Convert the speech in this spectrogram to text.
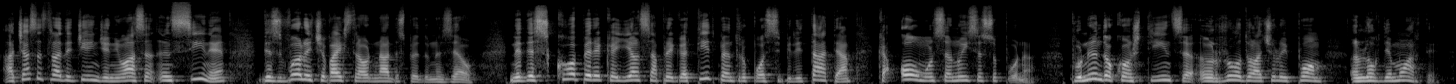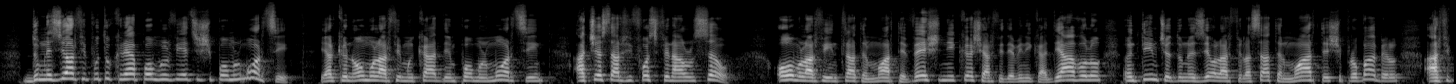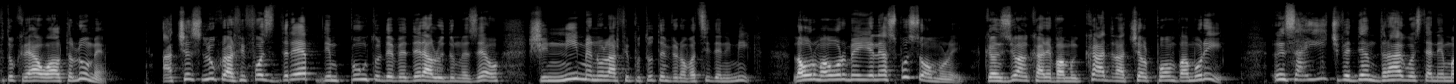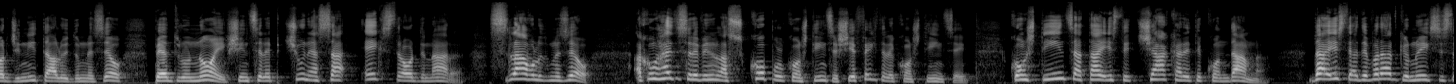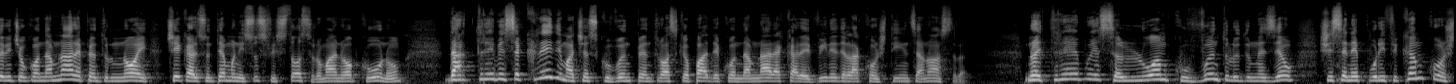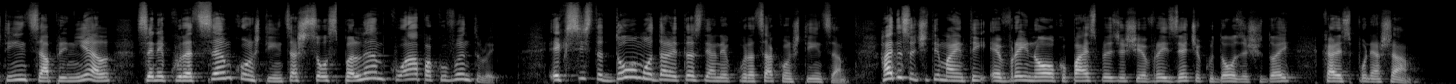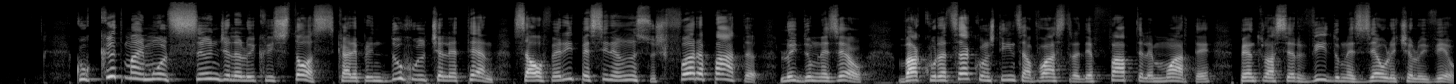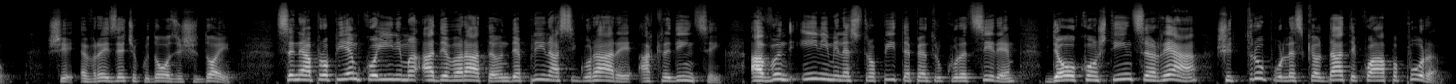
Această strategie ingenioasă în sine dezvăluie ceva extraordinar despre Dumnezeu. Ne descopere că El s-a pregătit pentru posibilitatea ca omul să nu îi se supună, punând o conștiință în rodul acelui pom în loc de moarte. Dumnezeu ar fi putut crea pomul vieții și pomul morții, iar când omul ar fi mâncat din pomul morții, acesta ar fi fost finalul său omul ar fi intrat în moarte veșnică și ar fi devenit ca diavolul, în timp ce Dumnezeu l-ar fi lăsat în moarte și probabil ar fi putut crea o altă lume. Acest lucru ar fi fost drept din punctul de vedere al lui Dumnezeu și nimeni nu l-ar fi putut învinovăți de nimic. La urma urmei, el i-a spus omului că în ziua în care va mânca din acel pom va muri. Însă aici vedem dragostea nemărginită a lui Dumnezeu pentru noi și înțelepciunea sa extraordinară. Slavă lui Dumnezeu! Acum haideți să revenim la scopul conștiinței și efectele conștiinței. Conștiința ta este cea care te condamnă. Da, este adevărat că nu există nicio condamnare pentru noi, cei care suntem în Isus Hristos, Romani 8 cu 1, dar trebuie să credem acest cuvânt pentru a scăpa de condamnarea care vine de la conștiința noastră. Noi trebuie să luăm cuvântul lui Dumnezeu și să ne purificăm conștiința prin el, să ne curățăm conștiința și să o spălăm cu apa cuvântului. Există două modalități de a ne curăța conștiința. Haideți să citim mai întâi Evrei 9 cu 14 și Evrei 10 cu 22, care spune așa. Cu cât mai mult sângele lui Hristos, care prin Duhul cel Etern s-a oferit pe sine însuși, fără pată lui Dumnezeu, va curăța conștiința voastră de faptele moarte pentru a servi Dumnezeului celui viu. Și Evrei 10 cu 22 să ne apropiem cu o inimă adevărată, în deplină asigurare a credinței, având inimile stropite pentru curățire de o conștiință rea și trupurile scăldate cu apă pură.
